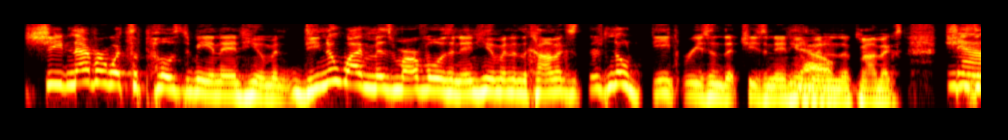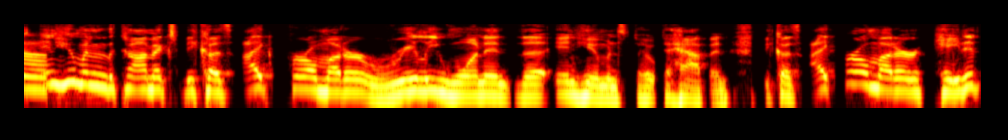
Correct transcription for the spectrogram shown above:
She never was supposed to be an inhuman. Do you know why Ms. Marvel is an inhuman in the comics? There's no deep reason that she's an inhuman No. in the comics. She's No. an inhuman in the comics because Ike Perlmutter really wanted the inhumans to, to happen because Ike Perlmutter hated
